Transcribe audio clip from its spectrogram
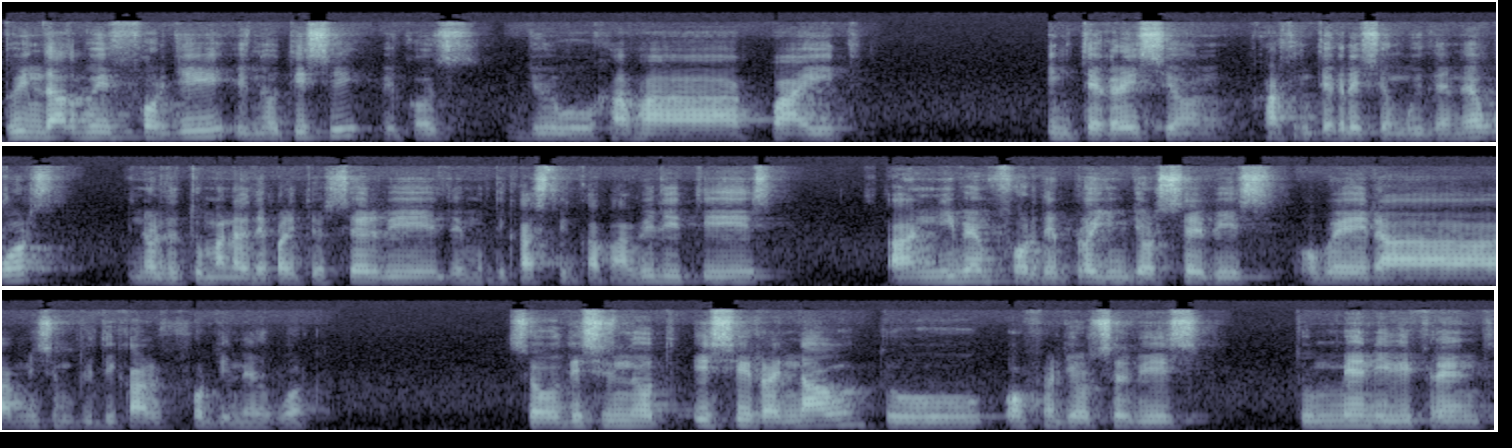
Doing that with 4G is not easy because you have a quite integration, hard integration with the networks in order to manage the quality of service, the multicasting capabilities, and even for deploying your service over a mission critical 4G network. So this is not easy right now to offer your service to many different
